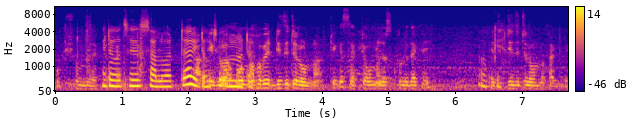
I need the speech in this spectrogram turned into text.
খুব সুন্দর এটা হচ্ছে সালোয়ারটা এটা হচ্ছে ওড়নাটা। হবে ডিজিটাল ওড়না ঠিক আছে? একটা ওড়না জাস্ট খুলে দেখাই। ওকে ডিজিটাল ওড়না থাকবে।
